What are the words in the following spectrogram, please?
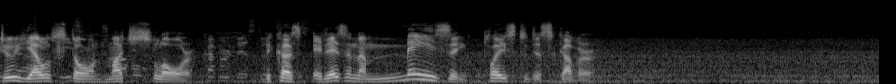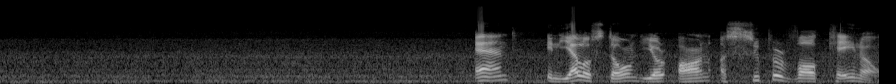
do Yellowstone much slower because it is an amazing place to discover. And in Yellowstone, you're on a super volcano.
